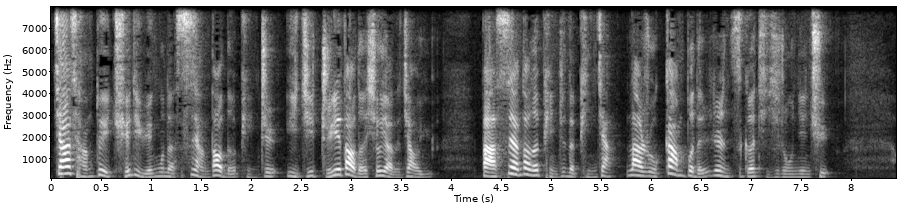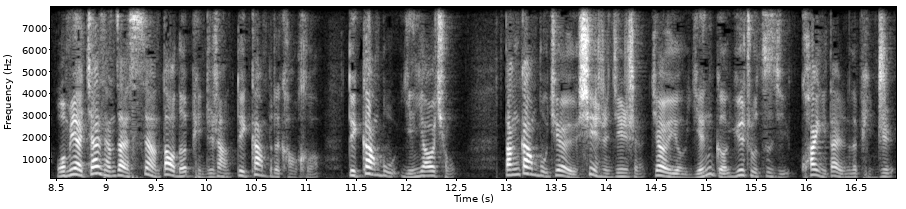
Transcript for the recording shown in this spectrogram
加强对全体员工的思想道德品质以及职业道德修养的教育，把思想道德品质的评价纳入干部的任资格体系中间去。我们要加强在思想道德品质上对干部的考核，对干部严要求。当干部就要有献身精神，就要有严格约束自己、宽以待人的品质。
